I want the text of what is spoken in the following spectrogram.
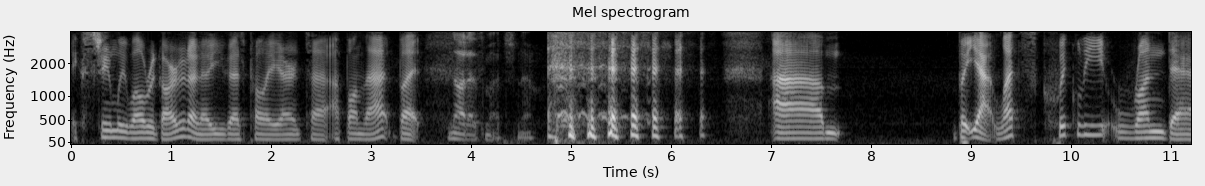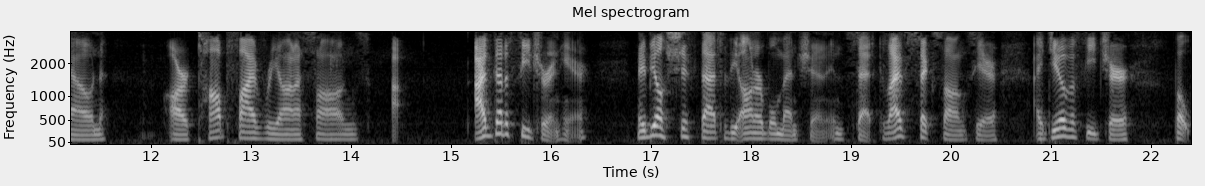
extremely well regarded. I know you guys probably aren't uh, up on that, but Not as much, no. um, but yeah, let's quickly run down our top five Rihanna songs. I've got a feature in here. Maybe I'll shift that to the honorable mention instead, because I have six songs here. I do have a feature, but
